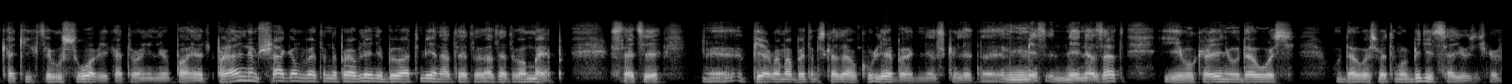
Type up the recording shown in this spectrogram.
каких-то условий, которые они не выполняют. Правильным шагом в этом направлении была отмена от этого, от этого МЭП. Кстати, Первым об этом сказал Кулеба несколько лет, месяц, дней назад, и Украине удалось, удалось в этом убедить союзников.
